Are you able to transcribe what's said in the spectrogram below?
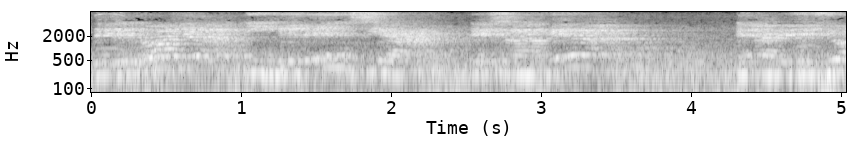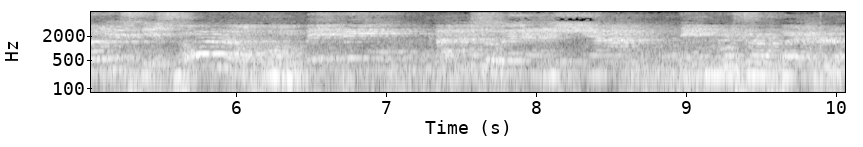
de que no haya injerencia extranjera en las decisiones que solo competen a la soberanía de nuestro pueblo.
